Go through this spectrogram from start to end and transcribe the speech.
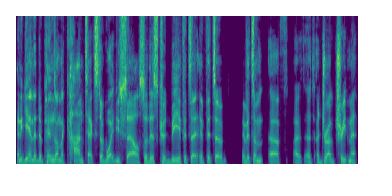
And again, that depends on the context of what you sell. So this could be if it's a, if it's a, if it's a, a, a, a drug treatment,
